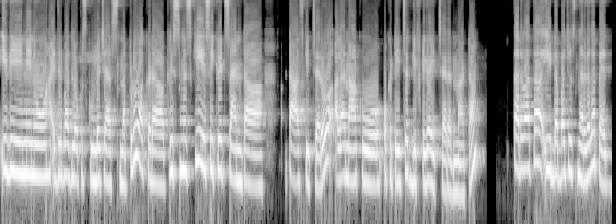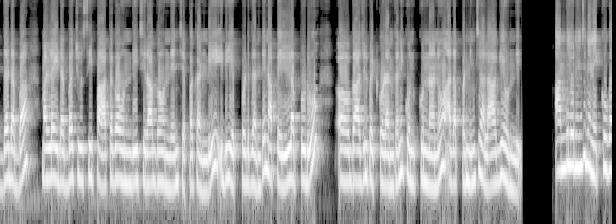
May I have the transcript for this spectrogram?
ఇది నేను హైదరాబాద్లో ఒక స్కూల్లో చేస్తున్నప్పుడు అక్కడ క్రిస్మస్కి సీక్రెట్ శాంటా టాస్క్ ఇచ్చారు. అలా నాకు ఒక టీచర్ గిఫ్ట్గా ఇచ్చారనమాట తర్వాత ఈ డబ్బా చూస్తున్నారు కదా పెద్ద డబ్బా. మళ్ళీ ఈ డబ్బా చూసి పాతగా ఉంది చిరాగ్గా ఉంది అని చెప్పకండి. ఇది ఎప్పటిదంటే నా పెళ్ళప్పుడు గాజులు పెట్టుకోవడానికని కొనుక్కున్నాను. అది అప్పటి నుంచి అలాగే ఉంది. అందులో నుంచి నేను ఎక్కువగా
